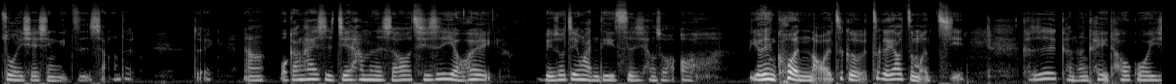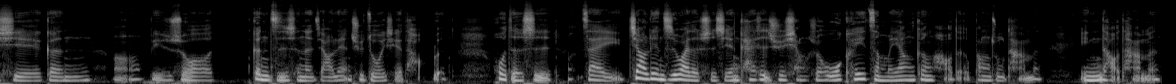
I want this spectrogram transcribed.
做一些心理咨商的，对。然后我刚开始接他们的时候，其实也会，比如说接完第一次，想说哦。有点困扰，这个这个要怎么解？可是可能可以透过一些跟嗯，比如说更资深的教练去做一些讨论，或者是在教练之外的时间开始去想说，我可以怎么样更好的帮助他们，引导他们，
